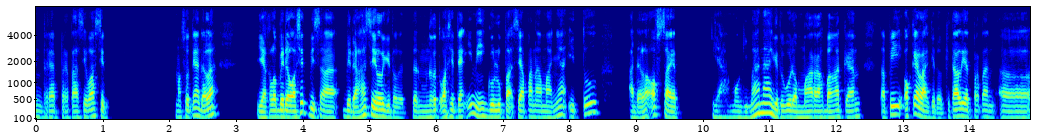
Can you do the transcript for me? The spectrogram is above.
interpretasi wasit. Maksudnya adalah ya kalau beda wasit bisa beda hasil gitu. Dan menurut wasit yang ini, gue lupa siapa namanya, itu adalah offside. Ya mau gimana gitu, gue udah marah banget kan. Tapi oke okay lah gitu, kita lihat pertan uh,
